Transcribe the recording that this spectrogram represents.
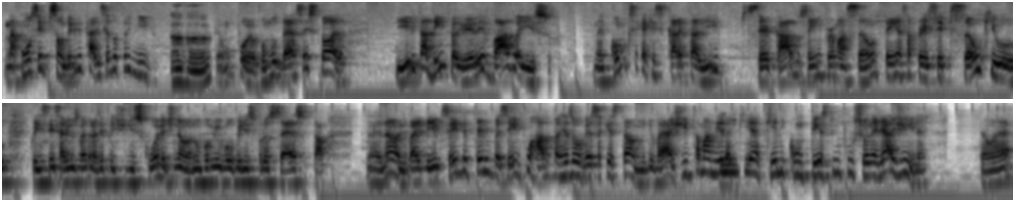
Na concepção dele, ele tá ali sendo oprimido. Uhum. Então, pô, eu vou mudar essa história. E ele tá dentro, ele é levado a isso. Né? Como que você quer que esse cara que tá ali cercado, sem informação, tem essa percepção que o, que o existencialismo vai trazer para a gente de escolha, de não, eu não vou me envolver nesse processo e tal. Né? Não, ele vai meio que ser, vai ser empurrado para resolver essa questão. E ele vai agir da maneira que aquele contexto impulsiona ele a agir, né? Então é.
